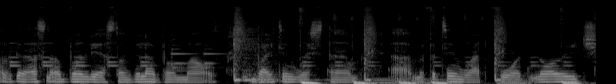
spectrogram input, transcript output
I'm looking at Arsenal, Burnley, Aston Villa, Bournemouth, Brighton, West Ham, um, Everton, Watford, Norwich,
